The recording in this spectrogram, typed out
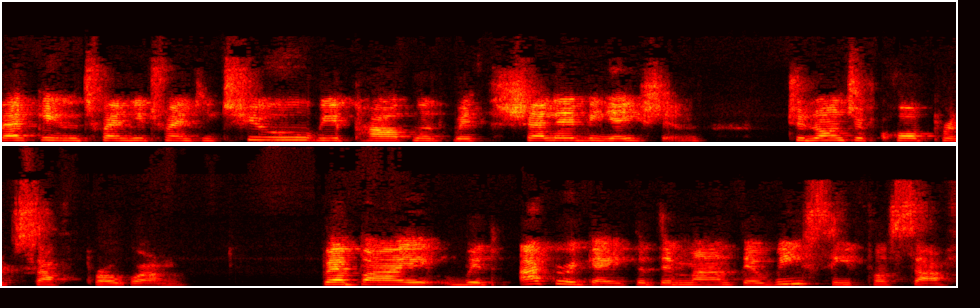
Back in 2022, we partnered with Shell Aviation to launch a corporate SAF program, whereby we'd aggregate the demand that we see for SAF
